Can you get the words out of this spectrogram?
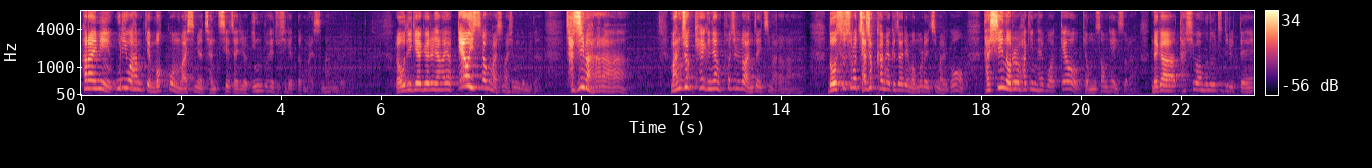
하나님이 우리와 함께 먹고 마시며 잔치의 자리로 인도해 주시겠다고 말씀하는 거예요. 라오디게아 교회를 향하여 깨어 있으라고 말씀하시는 겁니다. 자지 말아라. 만족해 그냥 퍼질러 앉아 있지 말아라. 너 스스로 자족하며 그 자리에 머물러 있지 말고 다시 너를 확인해 보아 깨어 경성해 있어라. 내가 다시와 문을 두드릴 때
